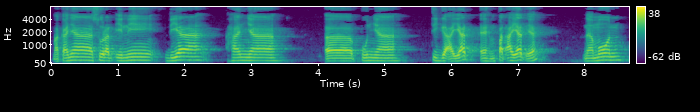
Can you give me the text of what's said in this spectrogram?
Makanya surat ini dia hanya uh, punya tiga ayat, eh empat ayat ya. Namun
